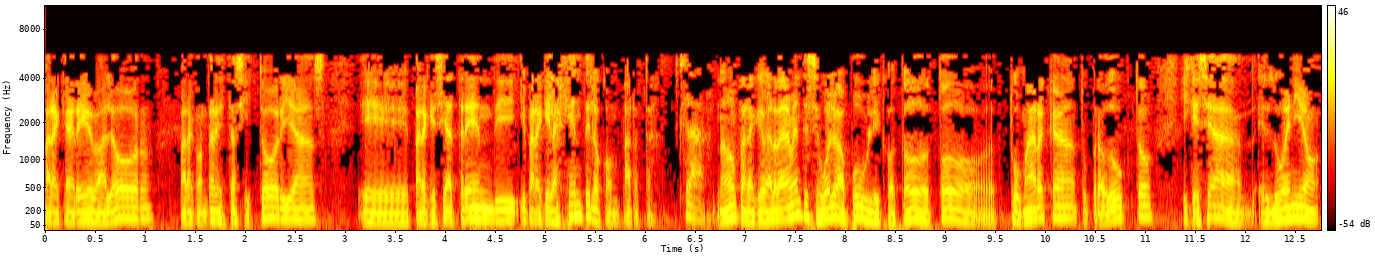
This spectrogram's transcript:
para que agregue valor, para contar estas historias, eh, para que sea trendy y para que la gente lo comparta. Claro. ¿no? Para que verdaderamente se vuelva público todo, todo tu marca, tu producto y que sea el dueño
